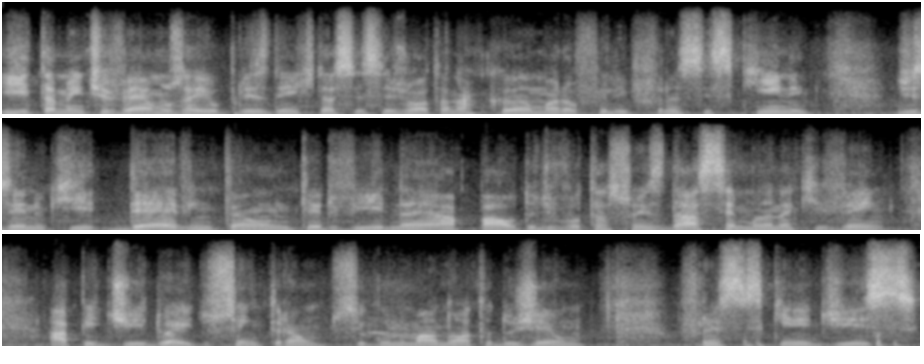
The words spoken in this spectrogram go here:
E também tivemos aí o presidente da CCJ na Câmara, o Felipe Francischini, dizendo que deve então intervir né, a pauta de votações da semana que vem, a pedido aí do Centrão, segundo uma nota do G1. O Francischini diz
